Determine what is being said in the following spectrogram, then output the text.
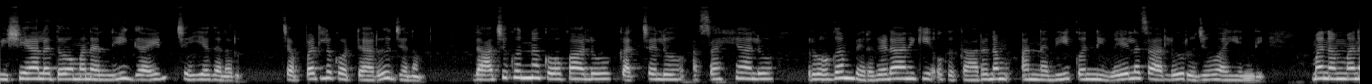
విషయాలతో మనల్ని గైడ్ చెయ్యగలరు. చప్పట్లు కొట్టారు జనం. దాచుకున్న కోపాలు కచ్చలు అసహ్యాలు రోగం పెరగడానికి ఒక కారణం అన్నది కొన్ని వేల సార్లు రుజువు అయ్యింది. మనం మన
